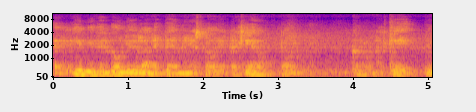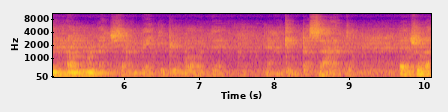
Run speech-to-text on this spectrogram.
eh, io mi vergogno di usare il termine storia perché era un po' cronachette, no? Mm-hmm. ci siamo detti più volte anche in passato, eh, sulla,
